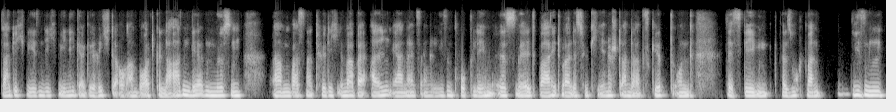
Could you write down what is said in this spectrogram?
dadurch wesentlich weniger Gerichte auch an Bord geladen werden müssen, ähm, was natürlich immer bei allen Airlines ein Riesenproblem ist weltweit, weil es Hygienestandards gibt und deswegen versucht man diesem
